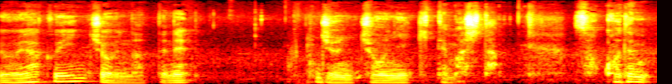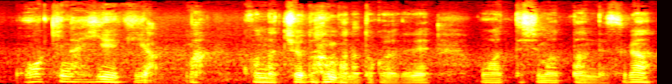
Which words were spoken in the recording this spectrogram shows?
予約委員長になってね順調に来てました。そこで大きな悲劇がまあこんな中途半端なところでね終わってしまったんですが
